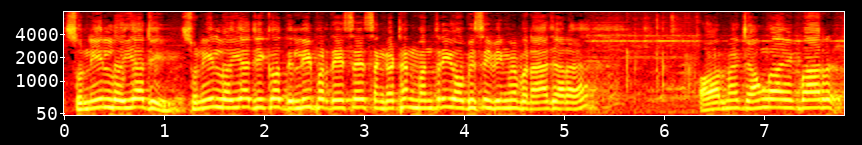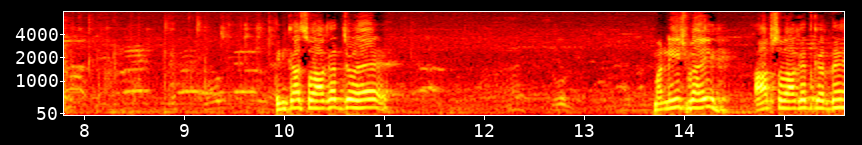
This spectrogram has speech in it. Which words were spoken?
सुनील लोहिया जी, सुनील लोहिया जी को दिल्ली प्रदेश से संगठन मंत्री ओबीसी विंग में बनाया जा रहा है। और मैं चाहूँगा एक बार इनका स्वागत जो है, मनीष भाई, आप स्वागत कर दें।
